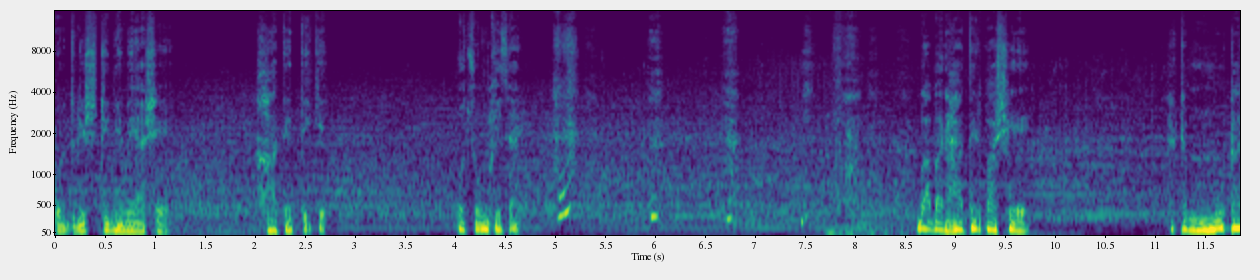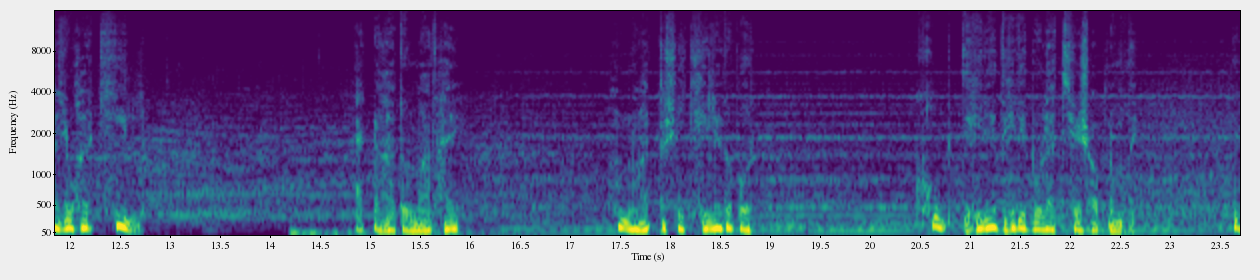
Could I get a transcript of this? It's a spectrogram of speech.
ওর দৃষ্টি নেমে আসে হাতের দিকে। ও চমকে যায়। বাবার হাতের পাশে একটা মোটা লোহার খিল। একটা হাত ওর মাথায়, অন্য হাতটা সেই খিলের ওপর। খুব ধীরে ধীরে বোলাচ্ছে স্বপ্নময়।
